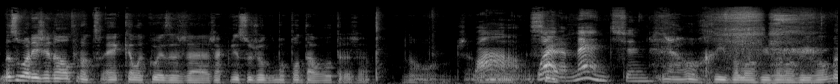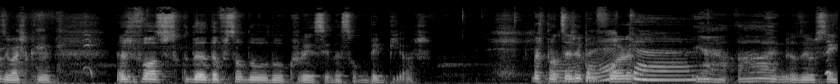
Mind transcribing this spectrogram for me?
Mas o original, pronto, é aquela coisa, já, já conheço o jogo de uma ponta à outra, já. Não, Uau, não, what a mansion! Yeah, horrível, horrível, horrível. Mas eu acho que as vozes da, da versão do, do Chris ainda são bem piores. Mas pronto, seja como for. Yeah. Ai meu Deus, sim.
